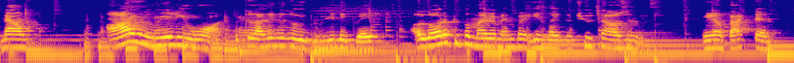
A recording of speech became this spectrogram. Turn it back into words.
Now, I really want because I think this will be really great. A lot of people might remember in like the 2000s, you know, back then,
